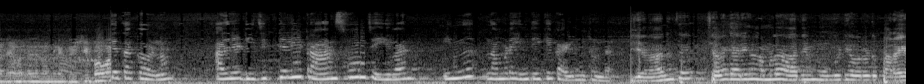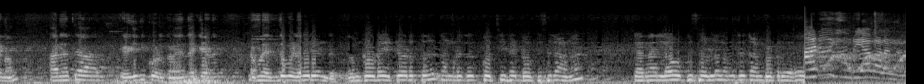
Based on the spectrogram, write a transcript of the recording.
അതേപോലെ തന്നെ നമ്മുടെ കൃഷിഭവൻ തക്കവണ്ണം അതിനെ ഡിജിറ്റലി ട്രാൻസ്ഫോം ചെയ്യുവാൻ ഇന്ന് നമ്മുടെ ഇന്ത്യയ്ക്ക് കഴിഞ്ഞിട്ടുണ്ട്. അതിനകത്ത് ചില കാര്യങ്ങൾ നമ്മൾ ആദ്യം മുൻകൂട്ടി അവരോട് പറയണം. അതിനകത്ത് എഴുതി കൊടുക്കണം. എന്തൊക്കെയാണ്? നമ്മൾ എന്ത് വിളവരുണ്ട് നമുക്ക് ഇവിടെ ഏറ്റവും അടുത്ത് നമ്മുടെ കൊച്ചി ഹെഡ് ഓഫീസിലാണ് കാരണം എല്ലാ ഓഫീസുകളിലും നമുക്ക് കമ്പ്യൂട്ടർ നാനോ യൂറിയ വളങ്ങൾ.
